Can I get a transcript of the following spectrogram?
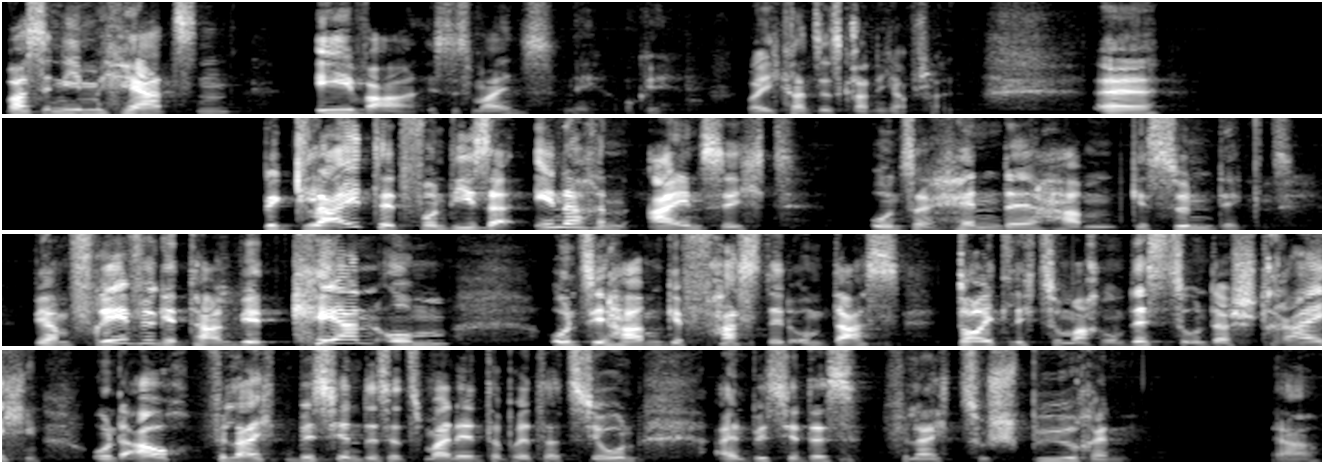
was in ihrem Herzen war. Ist es meins? Nee, okay. Weil ich kann es jetzt gerade nicht abschalten. Äh, begleitet von dieser inneren Einsicht, unsere Hände haben gesündigt. Wir haben Frevel getan, wir kehren um und sie haben gefastet, um das deutlich zu machen, um das zu unterstreichen und auch vielleicht ein bisschen, das ist jetzt meine Interpretation, ein bisschen das vielleicht zu spüren. Ja?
